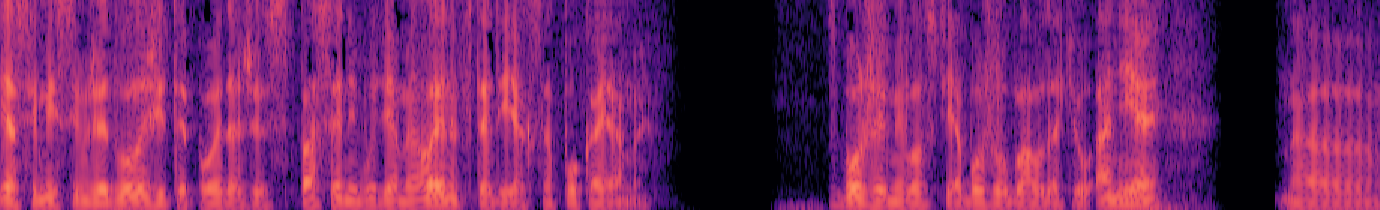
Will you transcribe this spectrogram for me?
Ja si myslím, že je dôležité povedať, že spasení budeme len vtedy, ak sa pokajame. Z Božej milosti a Božou blahodaťou. A nie uh,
